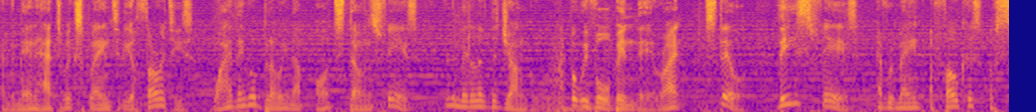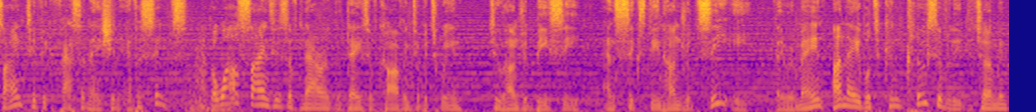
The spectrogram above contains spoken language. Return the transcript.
and the men had to explain to the authorities why they were blowing up odd stone spheres in the middle of the jungle. But we've all been there, right? Still, these spheres have remained a focus of scientific fascination ever since. But while scientists have narrowed the date of carving to between 200 BC and 1600 CE, they remain unable to conclusively determine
